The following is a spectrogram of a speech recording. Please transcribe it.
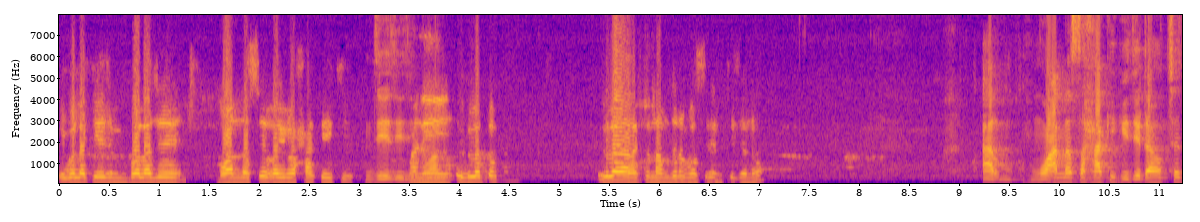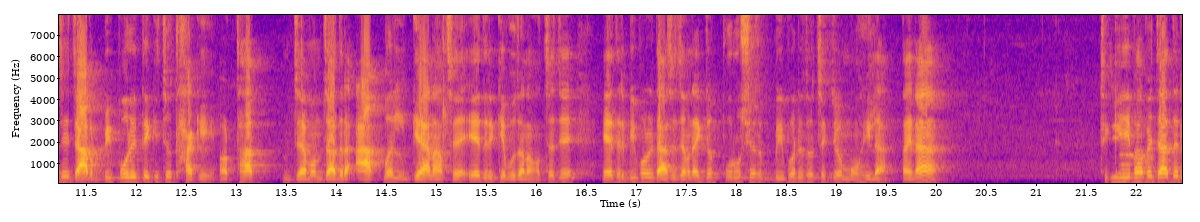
এগুলাকে বলা যে মুয়ান্নাসে গায়রু হাকিকি? জি জি জি মানে এগুলা তো এগুলা আরেকটা নাম যেন বলছিলেন কি যেন। আর মোয়ান্নাস হাকিকি যেটা হচ্ছে যে যার বিপরীতে কিছু থাকে অর্থাৎ যেমন যাদের আকল জ্ঞান আছে এদেরকে বোঝানো হচ্ছে যে এদের বিপরীতে আছে। যেমন একজন পুরুষের বিপরীত হচ্ছে একজন মহিলা তাই না? ঠিক এইভাবে যাদের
